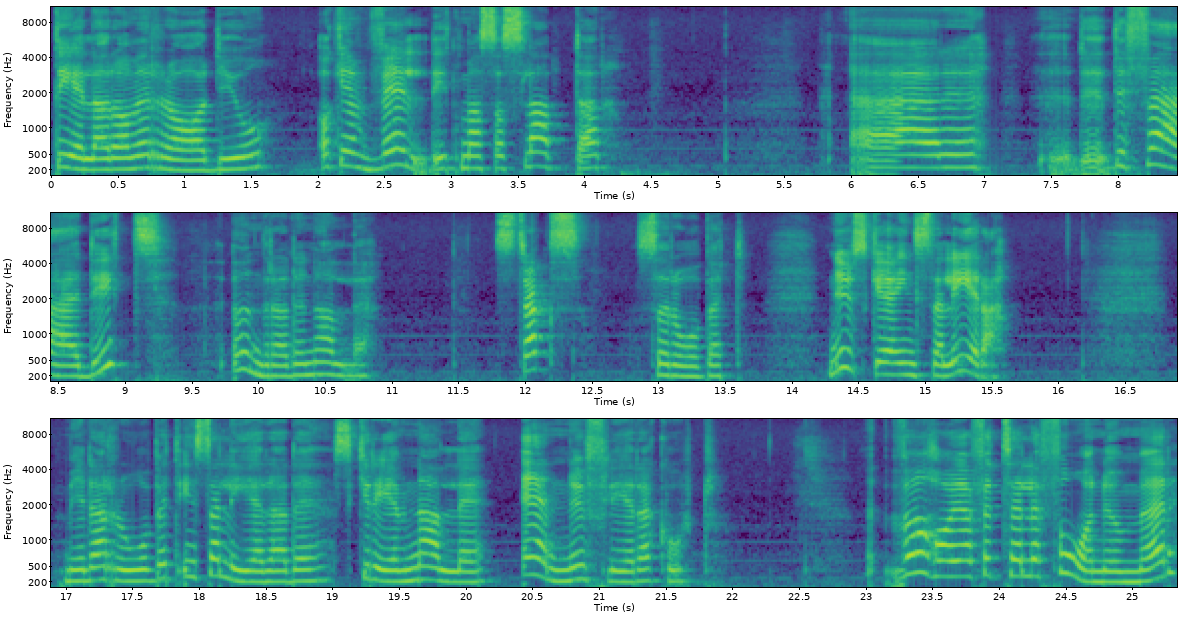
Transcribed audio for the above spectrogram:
delar av en radio och en väldigt massa sladdar. Är det, det färdigt? undrade Nalle. Strax, sa Robert. Nu ska jag installera. Medan Robert installerade skrev Nalle ännu flera kort. Vad har jag för telefonnummer?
